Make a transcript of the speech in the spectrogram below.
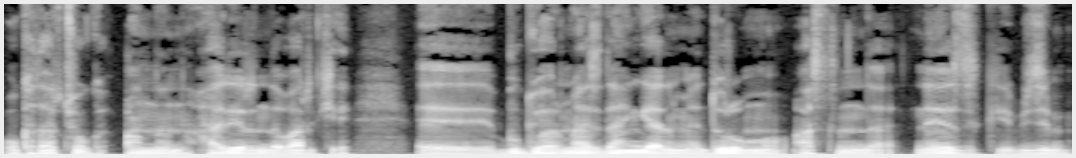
O kadar çok anın her yerinde var ki e, bu görmezden gelme durumu aslında ne yazık ki bizim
